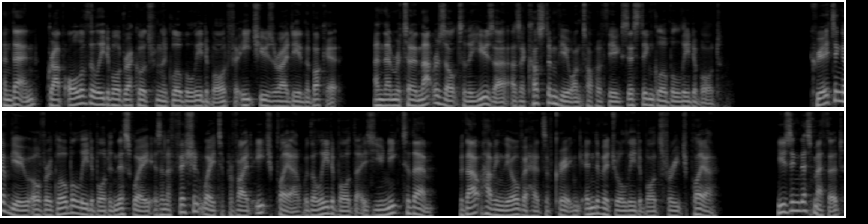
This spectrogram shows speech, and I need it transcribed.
and then grab all of the leaderboard records from the global leaderboard for each user ID in the bucket, and then return that result to the user as a custom view on top of the existing global leaderboard. Creating a view over a global leaderboard in this way is an efficient way to provide each player with a leaderboard that is unique to them without having the overheads of creating individual leaderboards for each player. Using this method,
